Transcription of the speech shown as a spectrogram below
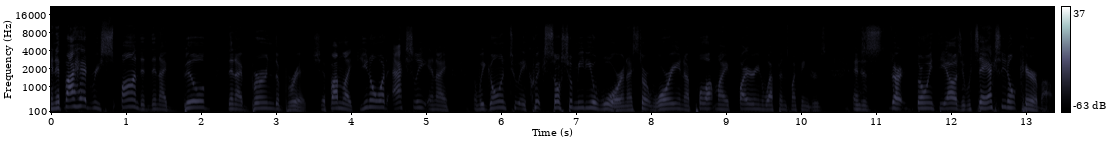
And if I had responded, then I build, then I burn the bridge. If I'm like, you know what, actually, and I and we go into a quick social media war, and I start worrying, I pull out my firing weapons, my fingers, and just start throwing theology, which they actually don't care about.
